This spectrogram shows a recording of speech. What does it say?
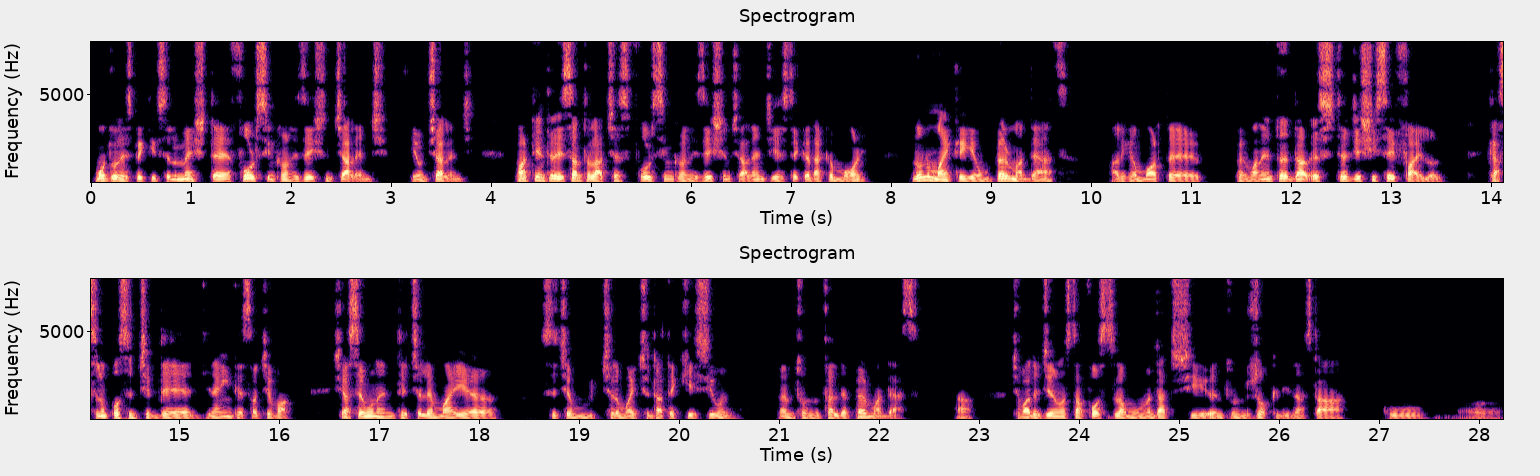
Modul respectiv se numește Full Synchronization Challenge. E un challenge. Partea interesantă la acest Full Synchronization Challenge este că dacă mori, nu numai că e un permadeath, adică moarte permanentă, dar îți șterge și save file-ul, ca să nu poți să începi de dinainte sau ceva. Și asta e una dintre cele mai uh, să zicem, cele mai ciudate chestiuni într-un fel de permadeath. Da? Ceva de genul ăsta a fost la un moment dat și într-un joc din asta cu uh,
